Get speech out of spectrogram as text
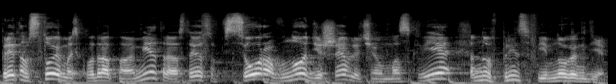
При этом стоимость квадратного метра остается все равно дешевле, чем в Москве, ну, в принципе, и много где.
